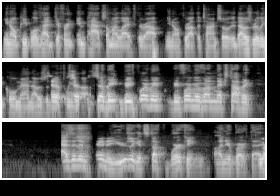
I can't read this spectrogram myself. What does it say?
you know people have had different impacts on my life throughout you know throughout the time so that was really cool man that was So, definitely so, a, so be, before we before we move on to the next topic, as an entertainer, you usually get stuck working on your birthday. Yeah.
